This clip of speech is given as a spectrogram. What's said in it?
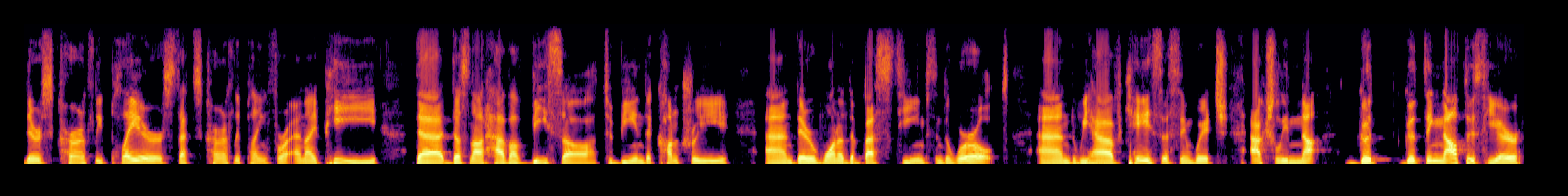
there's currently players that's currently playing for NIP that does not have a visa to be in the country and they're one of the mm-hmm. best teams in the world and we have cases in which actually not good good thing not this here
